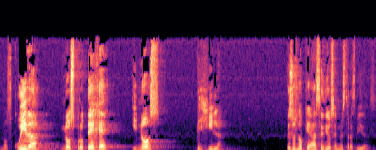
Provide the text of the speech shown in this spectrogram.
nos cuida, nos protege y nos vigila. Eso es lo que hace Dios en nuestras vidas.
